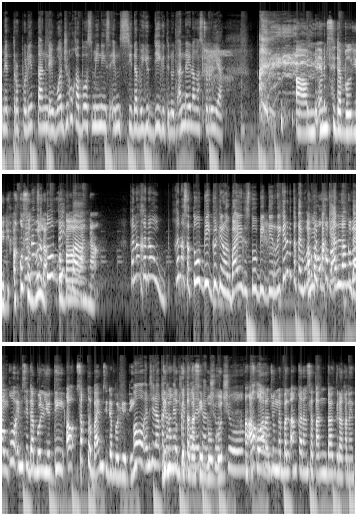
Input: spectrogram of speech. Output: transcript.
Metropolitan, day, wadyo ko ka boss, meaning sa MCWD, gutinud, anay lang ang storya. Um, MCWD. Ako sa wala. Kabawa ba? na. Kanang, kanang, kanang sa tubig, good, kanang magbayad sa tubig, diri. Kanang bitang wala mga mo pakialam, kabaw day. ko MCWD. Oh, sakto ba MCWD? Oo, MC daw ka Di mo ko taga Cebu gud. Ang ako ara yung nabalang ka ng sa Tandag ra ka ng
